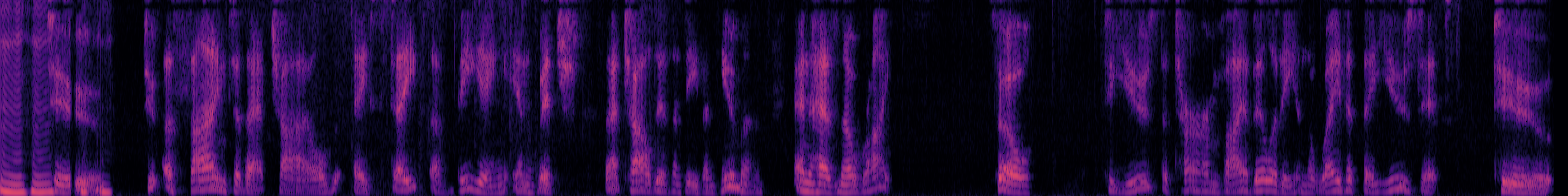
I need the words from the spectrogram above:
mm-hmm. to mm-hmm. to assign to that child a state of being in which that child isn't even human and has no rights so, to use the term viability in the way that they used it to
